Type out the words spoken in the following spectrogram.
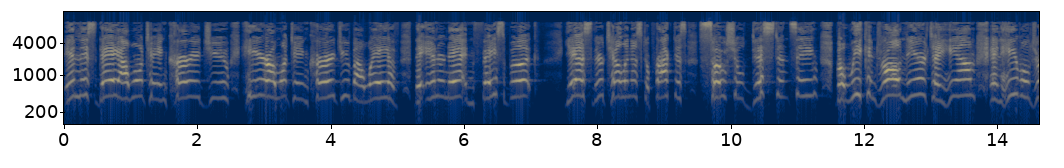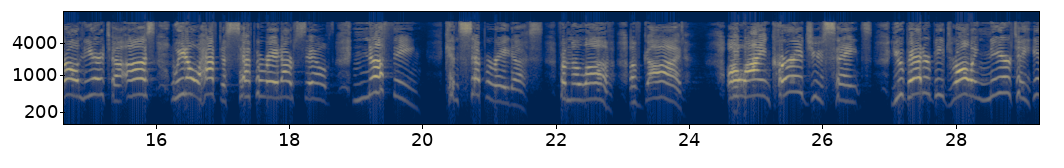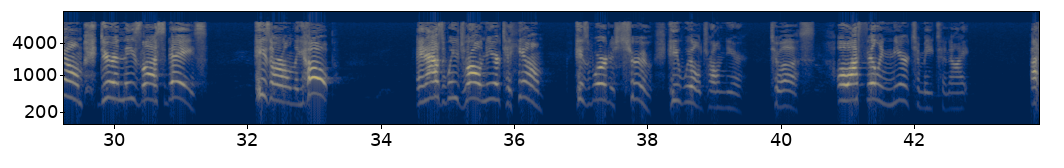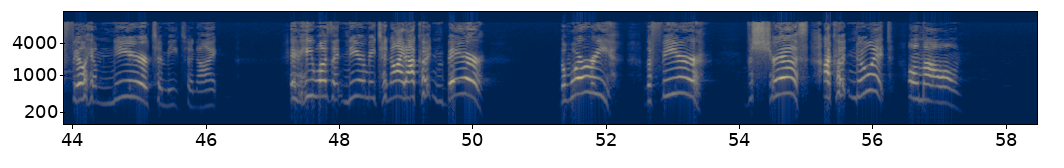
In this day, I want to encourage you here. I want to encourage you by way of the internet and Facebook. Yes, they're telling us to practice social distancing, but we can draw near to Him and He will draw near to us. We don't have to separate ourselves. Nothing can separate us from the love of God. Oh, I encourage you, saints. You better be drawing near to Him during these last days. He's our only hope. And as we draw near to Him, His word is true. He will draw near to us. Oh, I feel Him near to me tonight. I feel Him near to me tonight. If He wasn't near me tonight, I couldn't bear the worry, the fear, the stress. I couldn't do it on my own.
